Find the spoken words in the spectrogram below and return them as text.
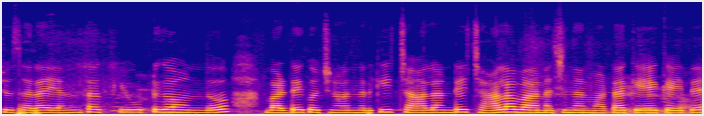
చూసారా ఎంత క్యూట్గా ఉందో. బర్త్డేకి వచ్చిన వాళ్ళందరికీ చాలా అంటే చాలా బాగా నచ్చిందనమాట కేక్ అయితే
